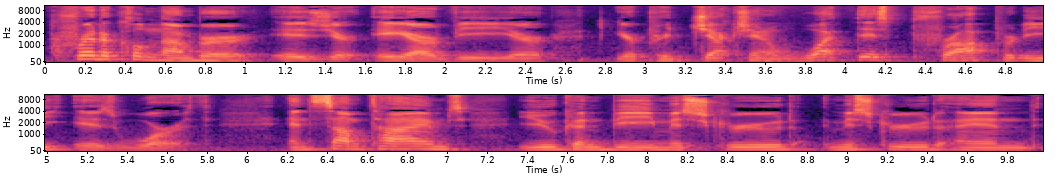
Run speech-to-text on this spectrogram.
critical number is your ARV, your your projection of what this property is worth. And sometimes you can be miscrewed, miscrewed, and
